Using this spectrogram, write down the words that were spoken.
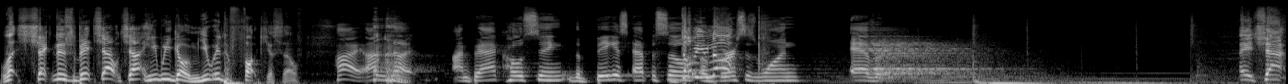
Let's check this bitch out, chat. Here we go. Muted. Fuck yourself. Hi, I'm Nut. I'm back hosting the biggest episode W of Nut. Versus One ever. Hey, chat.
